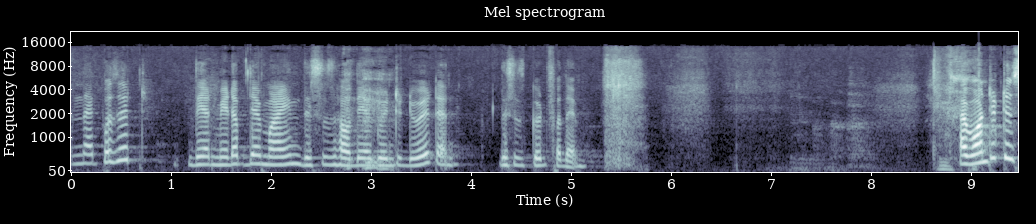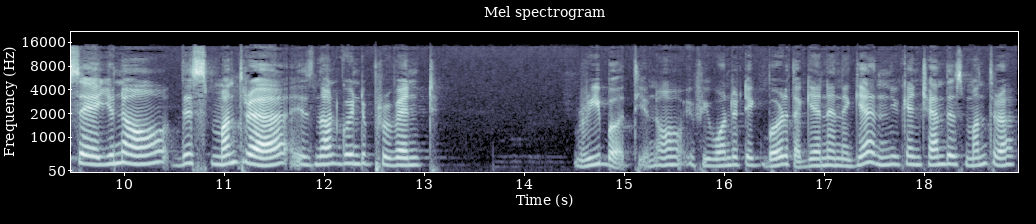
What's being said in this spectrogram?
and that was it. They had made up their mind, this is how they are going to do it, and this is good for them. I wanted to say, you know, this mantra is not going to prevent rebirth, you know. If you want to take birth again and again, you can chant this mantra.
